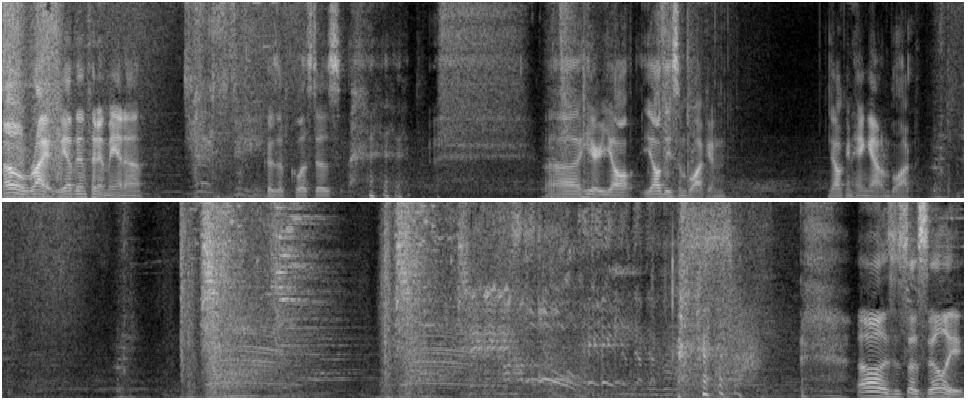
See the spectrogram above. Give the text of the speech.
Oh, right. We have infinite mana. Because of Kalistas. uh, here, y'all y'all do some blocking. Y'all can hang out and block. oh, this is so silly.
